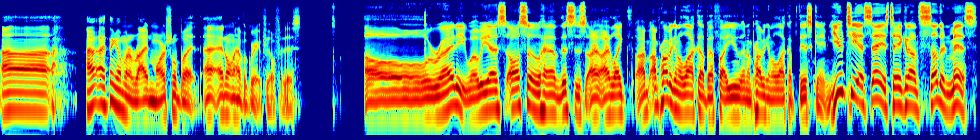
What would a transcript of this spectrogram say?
uh, I, I think I'm gonna ride Marshall, but I, I don't have a great feel for this. Alrighty. Well, we guys also have this is I, I like I'm, I'm probably going to lock up FIU and I'm probably going to lock up this game. UTSA is taking on Southern Miss.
